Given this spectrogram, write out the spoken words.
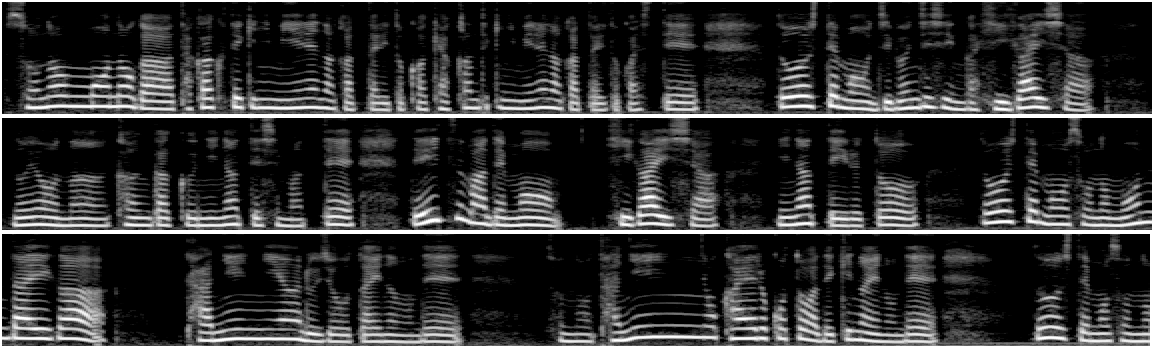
そのものが多角的に見えれなかったりとか、客観的に見れなかったりとかして、どうしても自分自身が被害者のような感覚になってしまって、で、いつまでも被害者になっていると、どうしてもその問題が他人にある状態なので、その他人を変えることはできないので、どうしてもその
